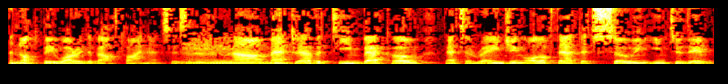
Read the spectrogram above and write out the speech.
and not be worried about finances. Uh, man, to have a team back home that's arranging all of that, that's sowing into them.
